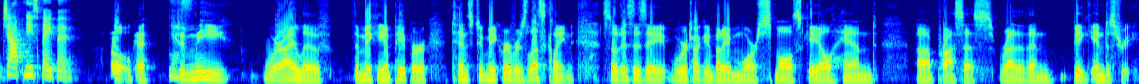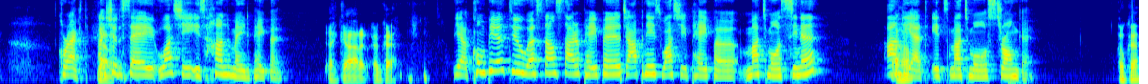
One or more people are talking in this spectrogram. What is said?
Japanese paper. Oh, okay. Yes. To me, where I live, the making of paper tends to make rivers less clean. So this is a we're talking about a more small scale hand uh, process rather than big industry. Correct. I it. should say washi is handmade paper. I got it. Okay. Yeah, compared to Western style paper, Japanese washi paper much more thinner, and Uh-huh. yet it's much more stronger. Okay.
